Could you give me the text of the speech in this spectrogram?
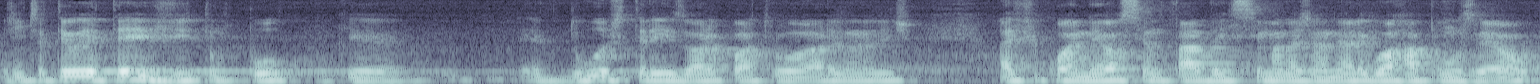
a gente até, até evita um pouco, porque é duas, três horas, quatro horas, né? A gente, Aí ficou a Nel sentada em cima da janela, igual a Rapunzel.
